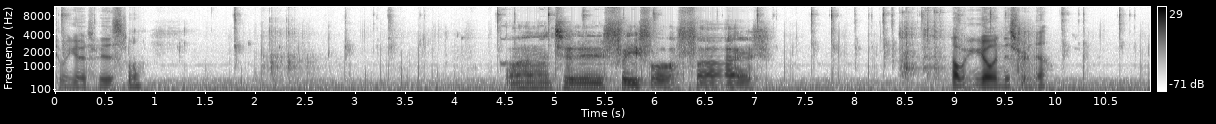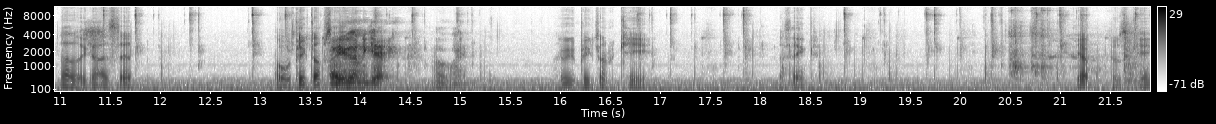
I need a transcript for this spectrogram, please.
Can we go through this door? One, two, three, four, five. Oh, we can go in this room now. Now that the guy's dead. Oh, we picked up something. Are you gonna get? Oh wait. We picked up a key. Think. Yep, it was a key.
